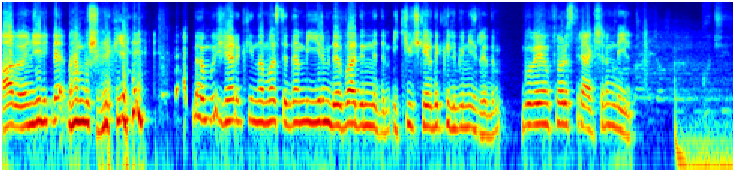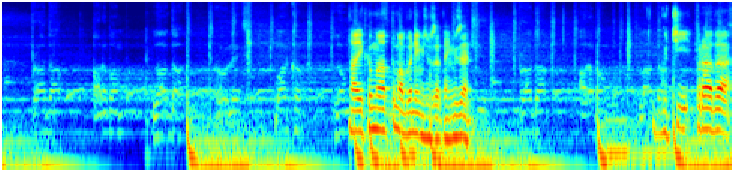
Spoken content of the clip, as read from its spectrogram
Abi öncelikle ben bu şarkıyı ben bu şarkıyı Namaste'den bir 20 defa dinledim. 2-3 kere de klibini izledim. Bu benim first reaction'ım değil. Like'ımı attım aboneymişim zaten güzel. Gucci, Prada.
